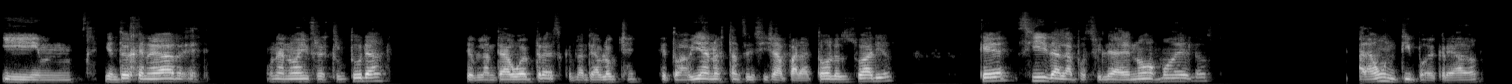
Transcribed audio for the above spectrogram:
Y, y entonces generar una nueva infraestructura que plantea Web3, que plantea blockchain, que todavía no es tan sencilla para todos los usuarios, que sí da la posibilidad de nuevos modelos para un tipo de creador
